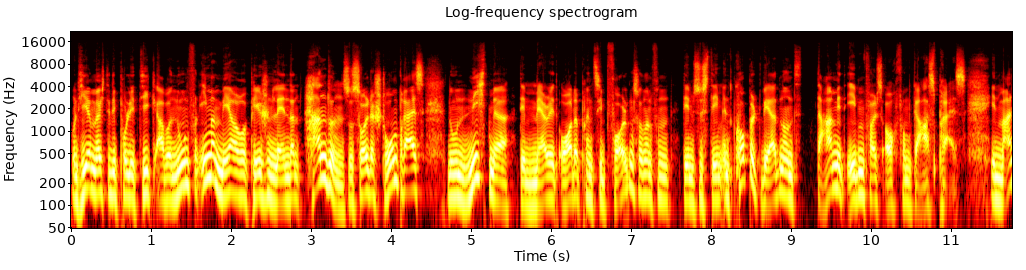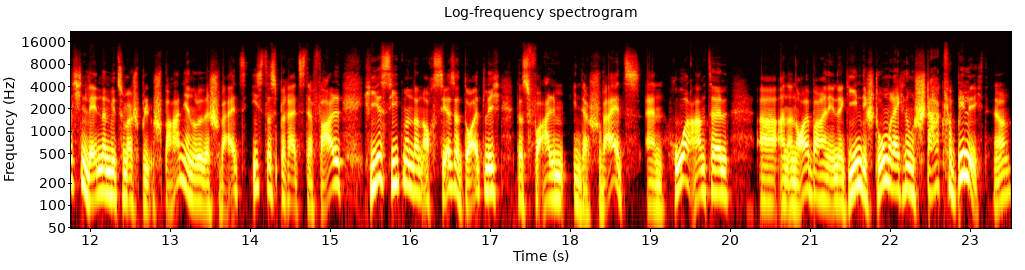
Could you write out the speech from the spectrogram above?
Und hier möchte die Politik aber nun von immer mehr europäischen Ländern handeln. So soll der Strompreis nun nicht mehr dem Merit-Order-Prinzip folgen, sondern von dem System entkoppelt werden und damit ebenfalls auch vom Gaspreis. In manchen Ländern wie zum Beispiel Spanien oder der Schweiz ist das bereits der Fall. Hier sieht man dann auch sehr, sehr deutlich, dass vor allem in der Schweiz ein hoher Anteil äh, an erneuerbaren Energien die Stromrechnung stark verbilligt. Ja.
